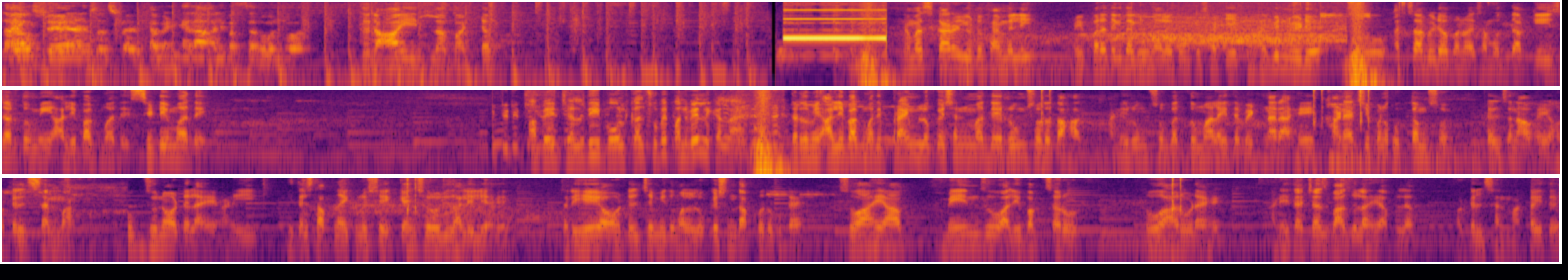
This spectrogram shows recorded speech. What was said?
Like share and subscribe comment करा अलिबागचा role for तर हा इथला बाटप नमस्कार यूट्यूब फॅमिली मी परत एकदा घेऊन आलो तुमच्यासाठी एक नवीन व्हिडिओ सो आजचा व्हिडिओ बनवायचा मुद्दा की जर तुम्ही अलिबागमध्ये सिटीमध्ये अबे जल्दी बोल. कल सुबह पनवेल निकलना है. तर तुम्ही अलिबागमध्ये प्राईम लोकेशनमध्ये रूम शोधत आहात. आणि रूम सोबत तुम्हाला इथे भेटणार आहे खाण्याची पण उत्तम सोय. हॉटेलचं नाव आहे हॉटेल सन्मान. खूप जुनं हॉटेल आहे आणि इथे स्थापना एकोणीसशे एक्क्याऐंशी रोजी झालेली आहे. तर हे हॉटेलचे मी तुम्हाला लोकेशन दाखवतो कुठे आहे. सो आहे हा मेन जो अलिबागचा रोड तो हा रोड आहे. आणि त्याच्याच बाजूला आहे आपलं हॉटेल सन्मान. इथे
